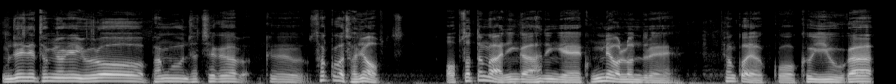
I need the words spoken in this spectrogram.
문재인 대통령의 유럽 방문 자체가 그 성과가 전혀 없, 없었던 거 아닌가 하는 게 국내 언론들의 평가였고 그 이유가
